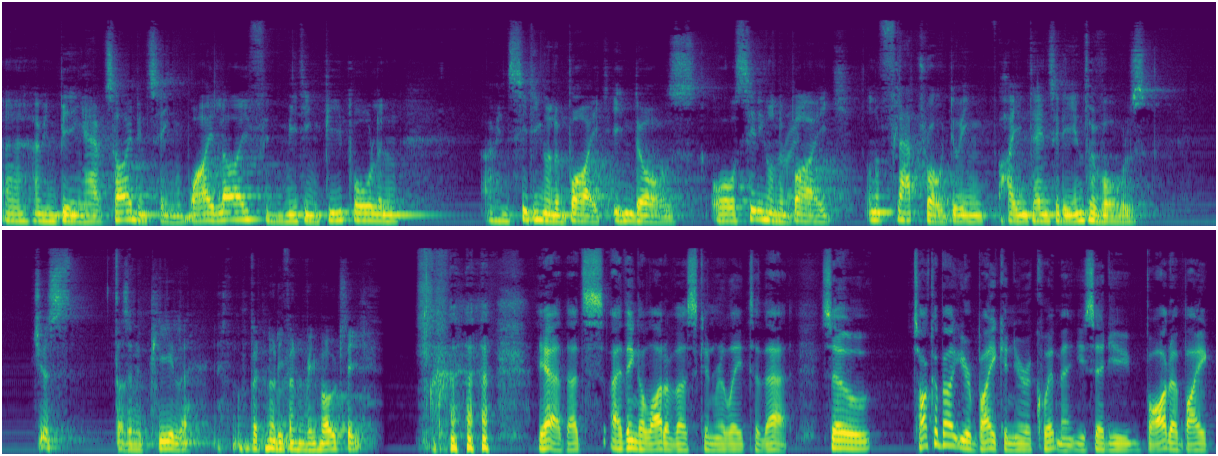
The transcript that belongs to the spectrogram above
uh, I mean, being outside and seeing wildlife and meeting people and, I mean, sitting on a bike indoors or sitting on a right. bike on a flat road doing high intensity intervals just doesn't appeal, but not even remotely. yeah, that's, I think a lot of us can relate to that. So talk about your bike and your equipment. You said you bought a bike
